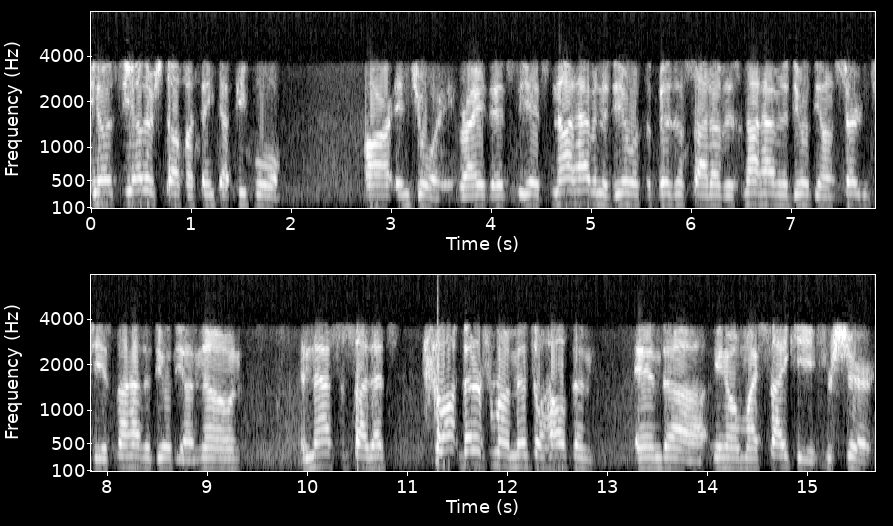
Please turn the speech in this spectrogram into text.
You know, it's the other stuff I think that people are enjoy, right? It's it's not having to deal with the business side of it. It's not having to deal with the uncertainty. It's not having to deal with the unknown, and that's the side that's a lot better for my mental health and and uh, you know my psyche for sure.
